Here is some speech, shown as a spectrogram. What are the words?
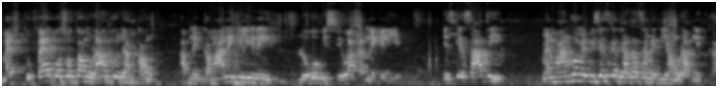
मैं दोपहर को सोता हूँ, रात को जागता हूँ, अपने कमाने के लिए नहीं, लोगों की सेवा करने के लिए। इसके साथ ही मैं मांगों में विशेषकर ज़्यादा समय दिया हूँ राजनीति का,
